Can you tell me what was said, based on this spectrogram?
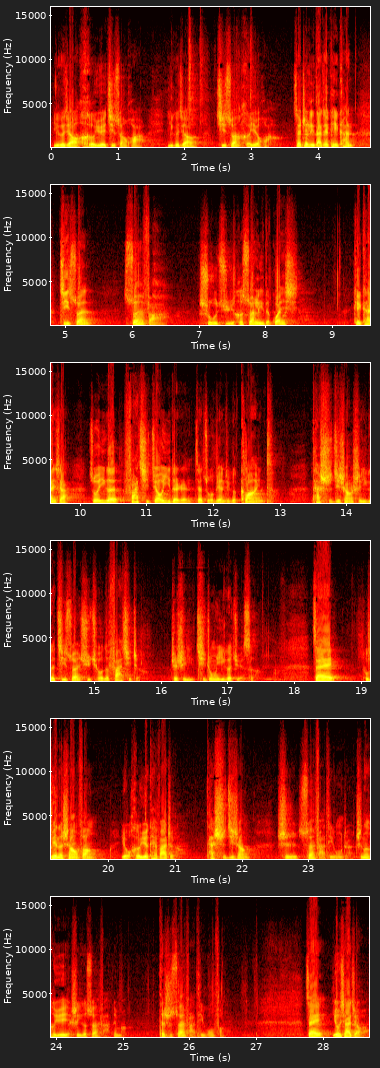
一个叫合约计算化，一个叫计算合约化。在这里，大家可以看计算、算法、数据和算力的关系，可以看一下。作为一个发起交易的人，在左边这个 client，他实际上是一个计算需求的发起者，这是其中一个角色。在图片的上方有合约开发者，他实际上是算法提供者。智能合约也是一个算法，对吗？它是算法提供方。在右下角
